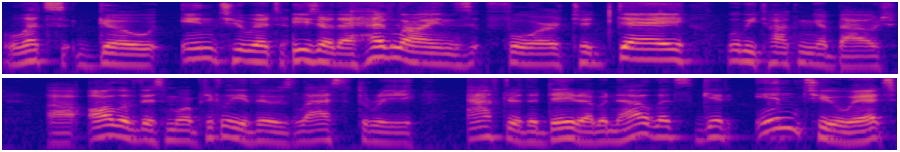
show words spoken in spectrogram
Let's go into it. These are the headlines for today. We'll be talking about uh, all of this more, particularly those last three after the data. But now let's get into it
